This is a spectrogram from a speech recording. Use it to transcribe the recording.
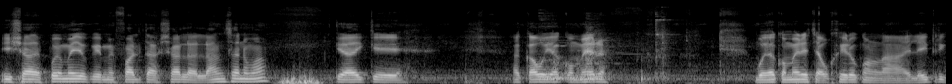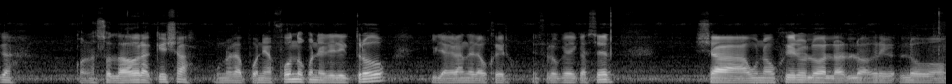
Y ya después medio que me falta ya la lanza nomás que hay que acá voy a comer voy a comer este agujero con la eléctrica con la soldadora aquella. Uno la pone a fondo con el electrodo y le agranda el agujero. Eso es lo que hay que hacer. Ya un agujero lo, lo, lo,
